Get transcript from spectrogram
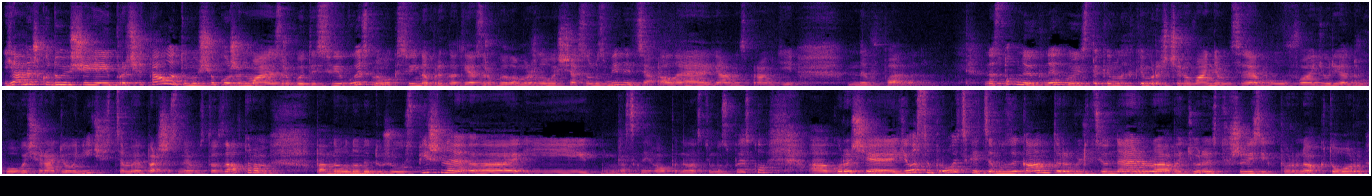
Я не шкодую, що я її прочитала, тому що кожен має зробити свій висновок. Свій, наприклад, я зробила. Можливо, з часом зміниться, але я насправді не впевнена. Наступною книгою з таким легким розчаруванням це був Юрій Андрухович Радіо Ніч. Це моє перше знайомство з автором. Певно, воно не дуже успішне, е, і раз книга опинилась в цьому списку. Коротше, Йосип Роцький це музикант, революціонер, авантюрист, шизік, порноактор.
